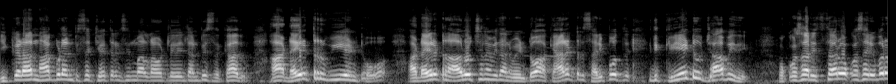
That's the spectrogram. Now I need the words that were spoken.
ఇక్కడ నాకు కూడా అనిపిస్తుంది చైతన్య సినిమాలు రావట్లేదు ఏంటి అనిపిస్తుంది? కాదు. ఆ డైరెక్టర్ వ్యూ ఏంటో ఆ డైరెక్టర్ ఆలోచన విధానం ఏంటో ఆ క్యారెక్టర్ సరిపోతుంది. ఇది క్రియేటివ్ జాబ్ ఇది. ఒక్కోసారి ఇస్తారు ఒక్కోసారి ఎవరు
